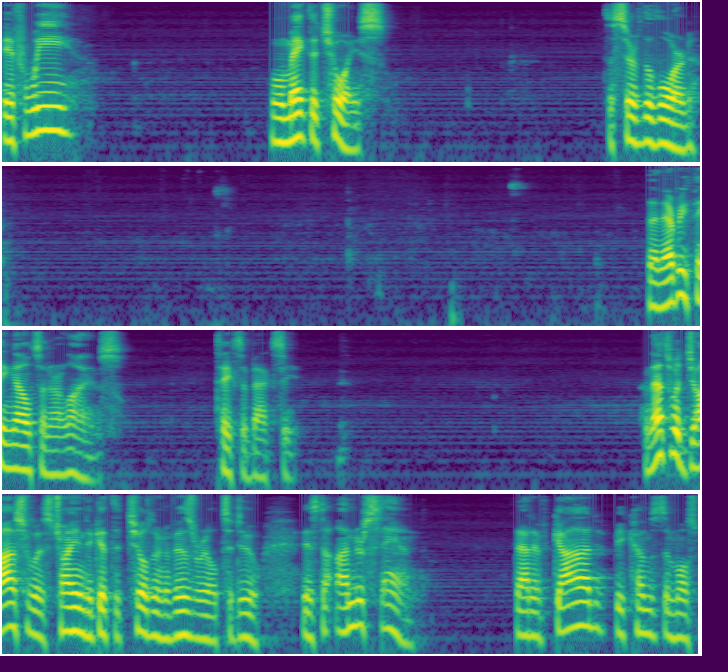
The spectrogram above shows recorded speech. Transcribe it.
If we will make the choice to serve the Lord, then everything else in our lives takes a back seat. And that's what Joshua is trying to get the children of Israel to do is to understand that if God becomes the most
